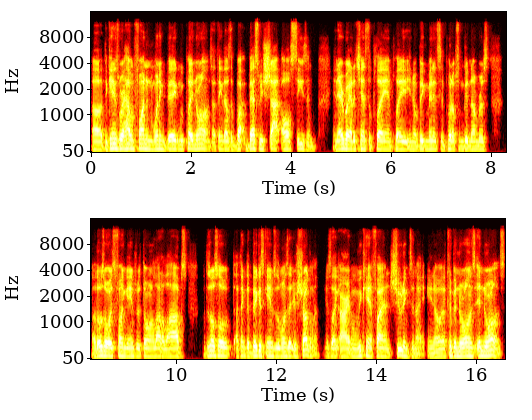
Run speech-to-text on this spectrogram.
uh, the games we're having fun and winning big. We played New Orleans. I think that was the best we shot all season, and everybody got a chance to play and play, you know, big minutes and put up some good numbers. Uh, those are always fun games. We're throwing a lot of lobs. But there's also, I think, the biggest games are the ones that you're struggling. It's like, all right, when we can't find shooting tonight, you know, it could have been New Orleans in New Orleans.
